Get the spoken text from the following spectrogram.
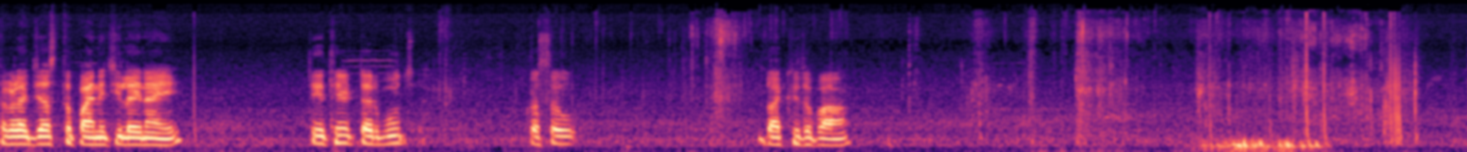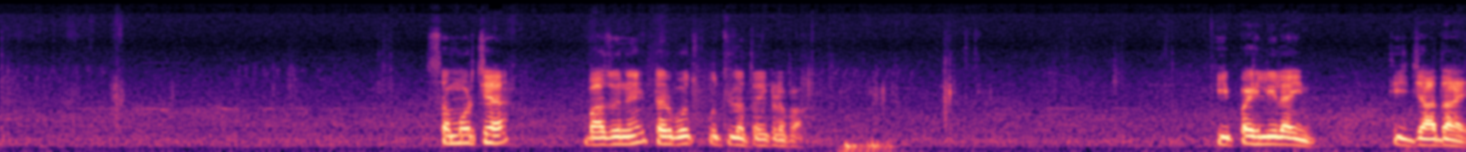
सगळ्यात जास्त पाण्याची लाईन आहे तेथे टरबूज कसं दाखवतो पहा. समोरच्या बाजूने टरबूज उचलतं इकडं पहा. ही पहिली लाईन ती जादा आहे.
